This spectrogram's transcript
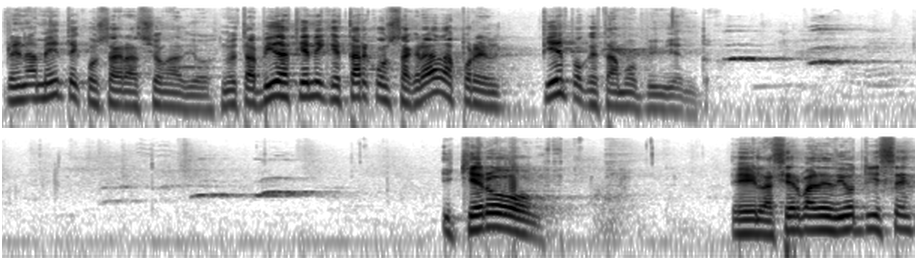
plenamente consagración a Dios. Nuestras vidas tienen que estar consagradas por el tiempo que estamos viviendo. Y quiero, eh, la sierva de Dios dice,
